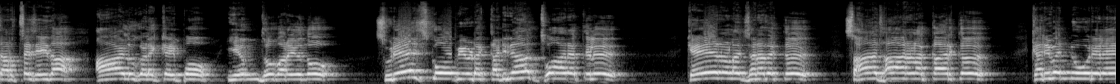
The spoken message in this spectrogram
ചർച്ച ചെയ്ത ആളുകളൊക്കെ ഇപ്പോ എന്തു പറയുന്നു? സുരേഷ് ഗോപിയുടെ കഠിനാധ്വാനത്തിൽ കേരള ജനതക്ക് സാധാരണക്കാർക്ക് കരുവന്നൂരിലെ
